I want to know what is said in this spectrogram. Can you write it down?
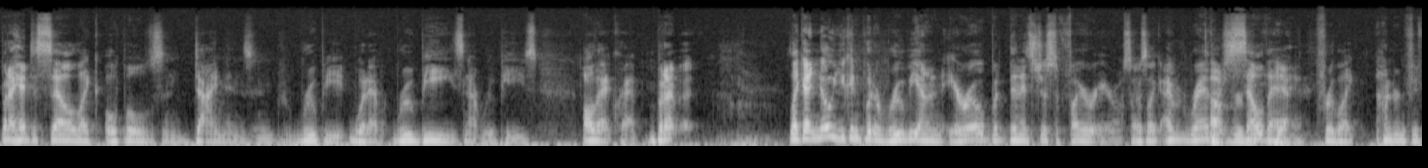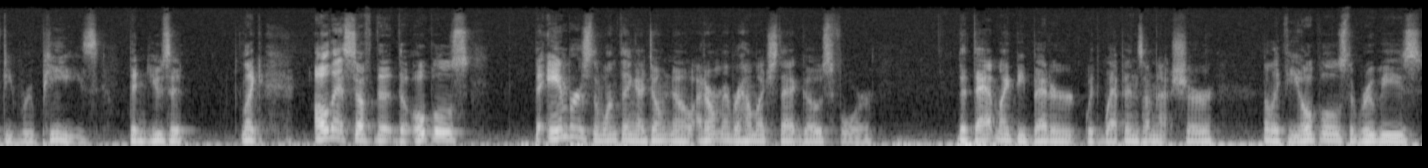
But I had to sell like opals and diamonds and rupee, whatever, rubies, not rupees, all that crap. But I, like, I know you can put a ruby on an arrow, but then it's just a fire arrow. So I was like, I would rather Oh, sell that Yeah, yeah. for like 150 rupees than use it. Like all that stuff, the the opals, the amber is the one thing I don't know. I don't remember how much that goes for. That that might be better with weapons. I'm not sure, but like the opals, the rubies,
